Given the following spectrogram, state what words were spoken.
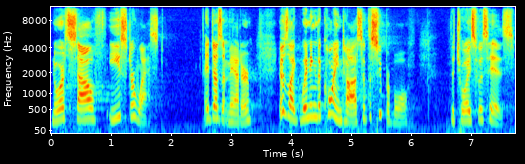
north, south, east, or west. It doesn't matter. It was like winning the coin toss at the Super Bowl. The choice was his.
